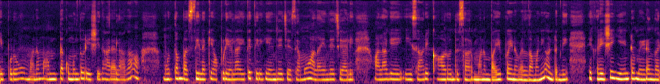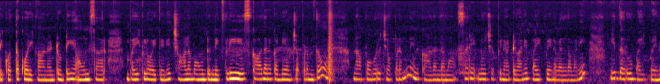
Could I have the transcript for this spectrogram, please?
ఇప్పుడు మనం అంతకుముందు రిషి ధారలాగా మొత్తం బస్తీలకి అప్పుడు ఎలా అయితే తిరిగి ఎంజాయ్ చేసామో అలా ఎంజాయ్ చేయాలి. అలాగే ఈసారి కారు వద్దు సార్ మనం బైక్ పైన వెళ్దామని అంటుంది. ఇక రిషి ఏంటో మేడం గారి కొత్త కోరిక అని అంటుంటే అవును సార్ బైక్లో అయితే అయితేనే చాలా బాగుంటుంది. ప్లీజ్ కాదనకండి అని చెప్పడంతో నా పొగరు చెప్పడం నేను కాదండమా సరే నువ్వు చెప్పినట్టుగానే బైక్ పైన వెళ్దామని ఇద్దరు బైక్ పైన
